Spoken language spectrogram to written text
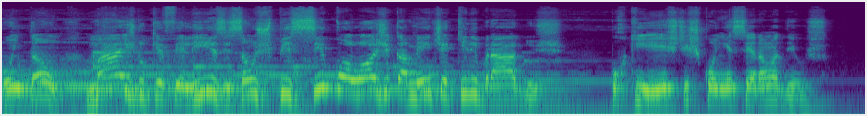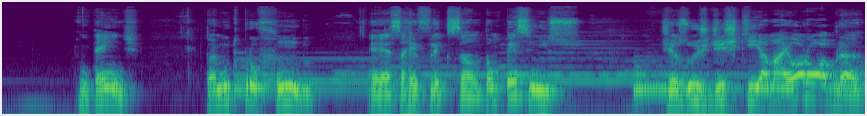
Ou então, mais do que felizes são os psicologicamente equilibrados, porque estes conhecerão a Deus. Entende? Então é muito profundo essa reflexão. Então pense nisso. Jesus diz que a maior obra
